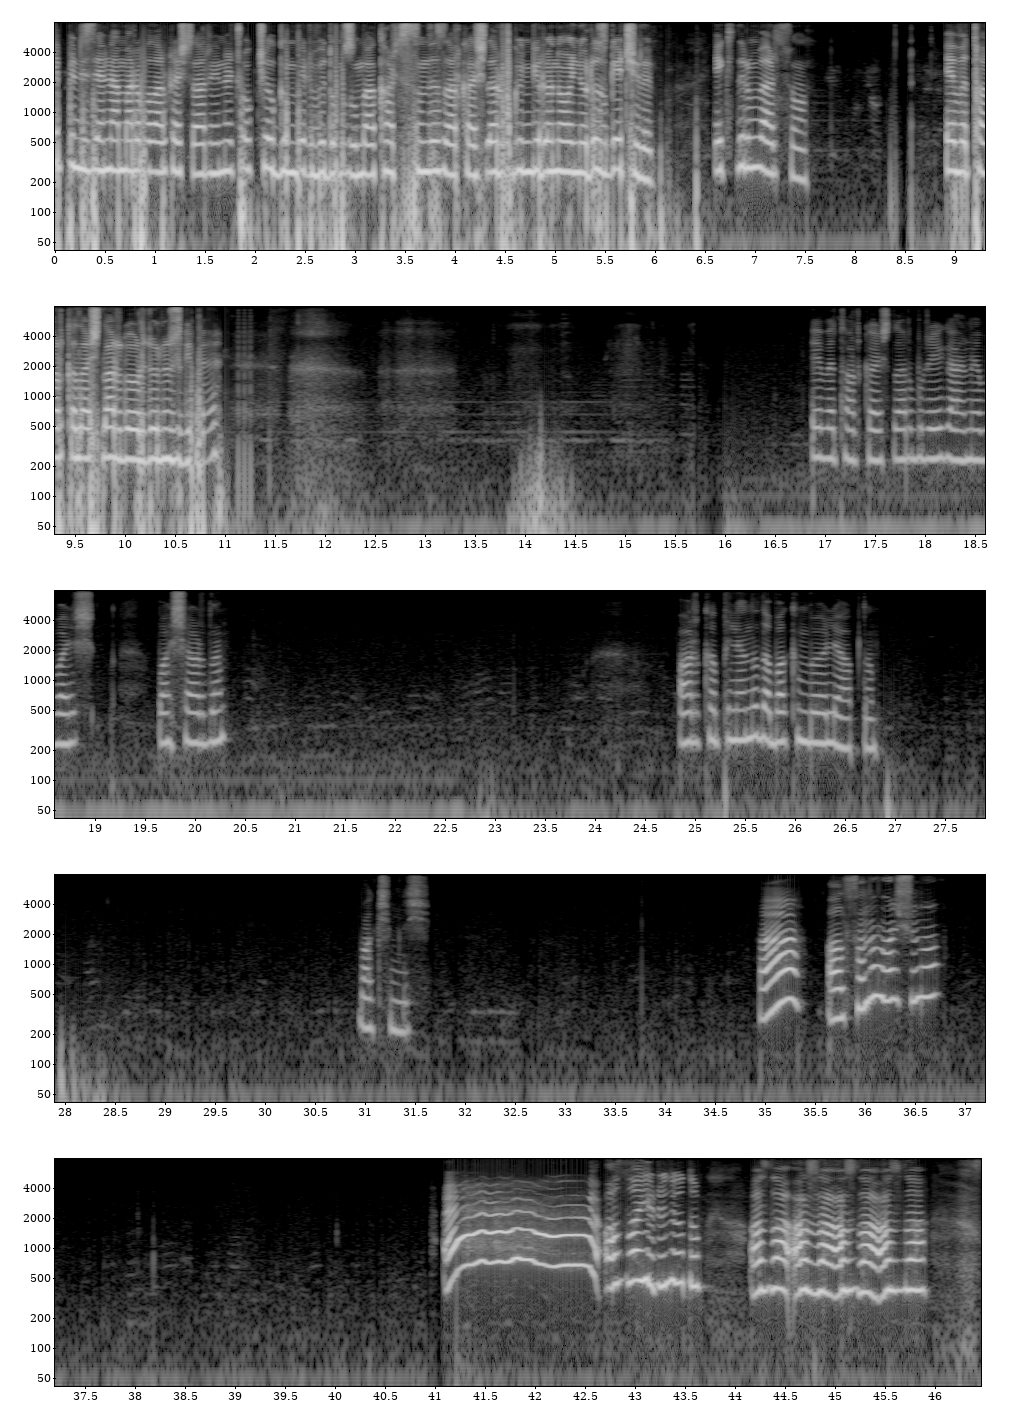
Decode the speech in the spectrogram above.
Hepinize merhabalar arkadaşlar. Yine çok çılgın bir videomuzun daha karşısındayız arkadaşlar. Bugün Giren oynuyoruz. Geçelim. Ekstrem versiyon. Evet arkadaşlar gördüğünüz gibi. Evet arkadaşlar buraya gelmeye baş başardım. Arka planı da bakın böyle yaptım. Bak şimdi. Ha, alsana lan şunu. Az daha yeriliyordum. Az daha, az daha, az daha, az daha.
